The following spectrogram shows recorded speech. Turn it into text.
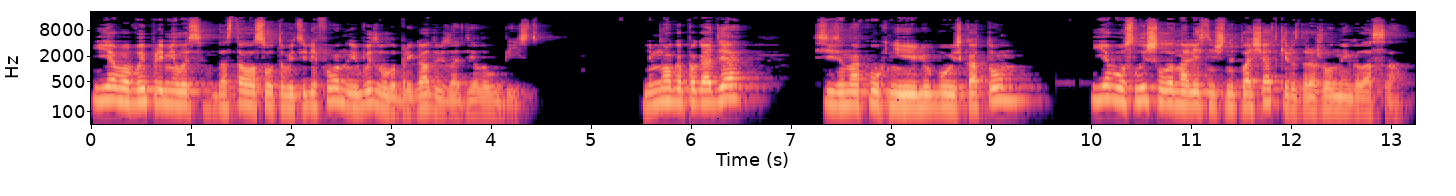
Ева выпрямилась, достала сотовый телефон и вызвала бригаду из отдела убийств. Немного погодя, сидя на кухне и любуясь котом, Ева услышала на лестничной площадке раздраженные голоса.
